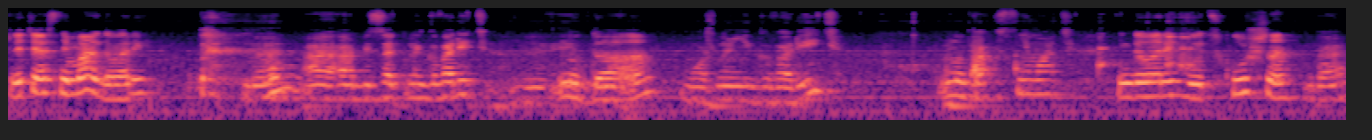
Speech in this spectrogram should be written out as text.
Я тебя снимаю, говори. Да? А обязательно говорить? Ну э, да. Можно не говорить, а Ну так снимать. Говорить будет скучно. Да.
